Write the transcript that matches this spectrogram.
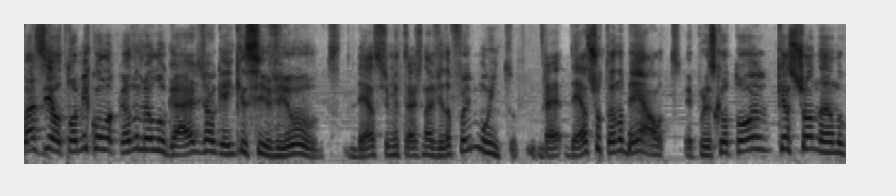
Mas assim, eu tô me colocando no meu lugar de alguém que se viu 10 filmes na vida foi muito. 10 chutando bem alto. É por isso que eu tô questionando,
